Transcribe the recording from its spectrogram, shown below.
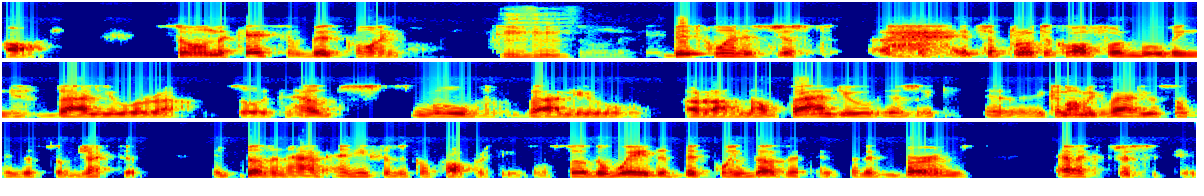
are. So, in the case of Bitcoin, mm-hmm. Bitcoin is just uh, it's a protocol for moving value around. So it helps move value around. Now, value is uh, economic value is something that's subjective. It doesn't have any physical properties. And so the way that Bitcoin does it is that it burns electricity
